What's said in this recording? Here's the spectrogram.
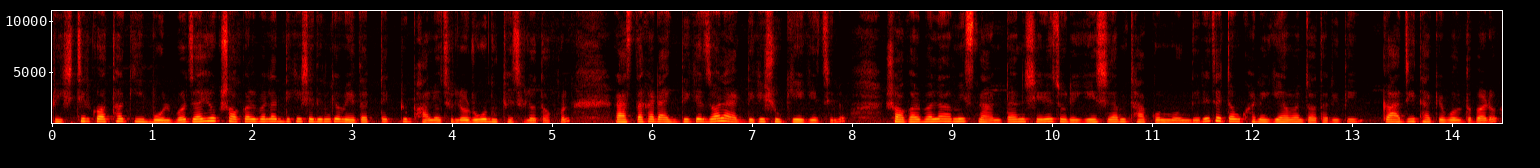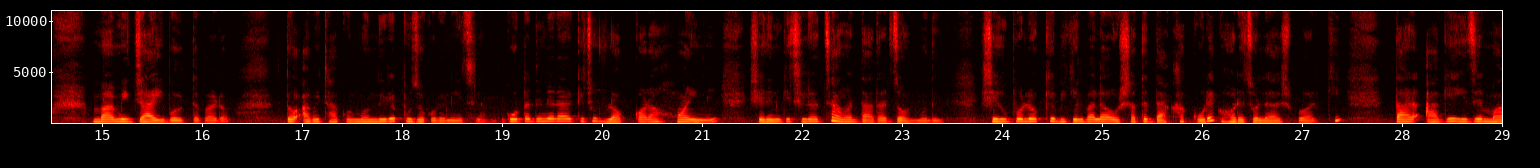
বৃষ্টির কথা কি বলব? যাই হোক, সকালবেলার দিকে সেদিনকে ওয়েদারটা একটু ভালো ছিল, রোদ উঠেছিল তখন। রাস্তাঘাট একদিকে জল, একদিকে শুকিয়ে গেছিল সকালবেলা আমি স্নান টান সেরে চলে গিয়েছিলাম ঠাকুর মন্দিরে, যেটা ওখানে গিয়ে আমার যথারীতি কাজই থাকে বলতে পারো, বা আমি যাই বলতে পারো। তো আমি ঠাকুর মন্দিরে পুজো করে নিয়েছিলাম। গোটা দিনের আর কিছু ব্লগ করা হয়নি। সেদিনকে ছিল হচ্ছে আমার দাদার জন্মদিন। সেই উপলক্ষে বিকেলবেলা ওর সাথে দেখা করে ঘরে চলে আসব আর কি। তার আগে এই যে মা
